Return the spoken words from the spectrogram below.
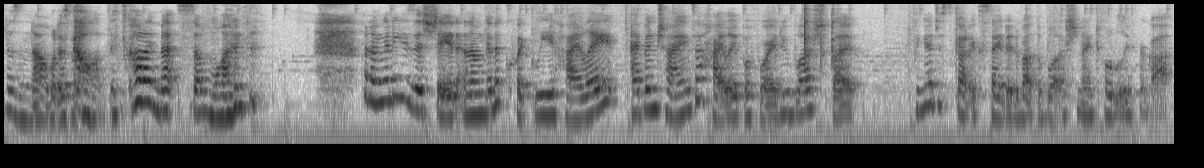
That is not what it's called. It's called I Met Someone. but I'm gonna use this shade and I'm gonna quickly highlight. I've been trying to highlight before I do blush, but think I just got excited about the blush and I totally forgot.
